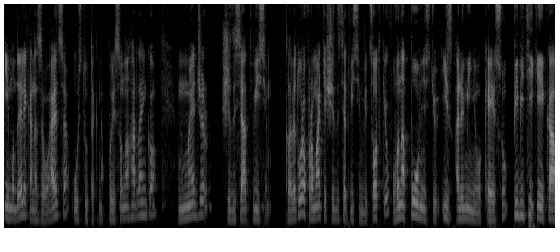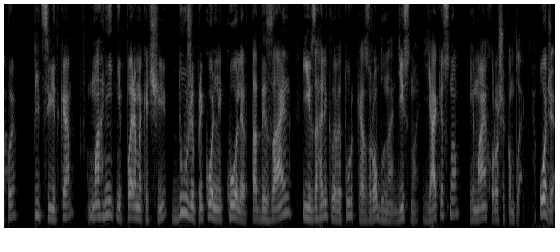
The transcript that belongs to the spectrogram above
і модель, яка називається, ось тут так написано гарненько, Major 68. Клавіатура в форматі 68%. Вона повністю із алюмінієвого кейсу, PBT кейкапи, підсвітка, магнітні перемикачі, дуже прикольний колір та дизайн. І взагалі клавіатурка зроблена дійсно якісно і має хороший комплект. Отже,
